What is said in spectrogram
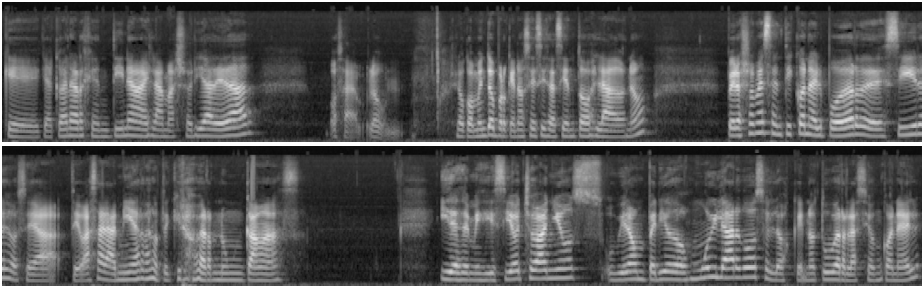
que, acá en Argentina es la mayoría de edad, o sea, lo, lo comento porque no sé si es así en todos lados, ¿no? Pero yo me sentí con el poder de decir, o sea, te vas a la mierda, no te quiero ver nunca más. Y desde mis 18 años hubieron periodos muy largos en los que no tuve relación con él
